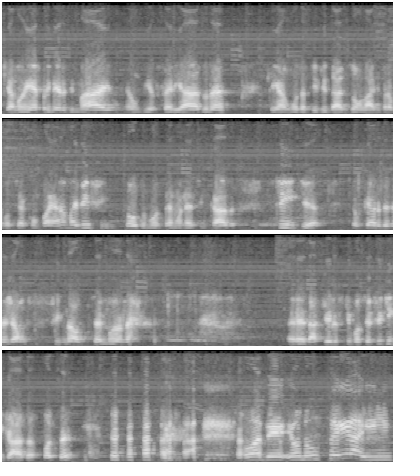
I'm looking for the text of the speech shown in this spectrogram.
que amanhã é 1 de maio, é um dia feriado, né? Tem algumas atividades online para você acompanhar, mas enfim, todo mundo permanece em casa. Cíntia, eu quero desejar um final de semana é, daqueles que você fica em casa. Pode ser? Ô, Ade, eu não sei aí,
